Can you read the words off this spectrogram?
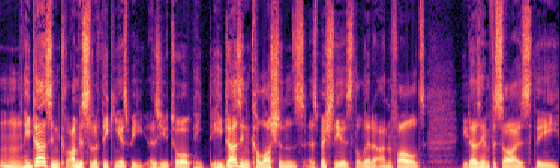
Mm, he does in. I'm just sort of thinking as we as you talk. He he does in Colossians, especially as the letter unfolds. He does emphasize the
